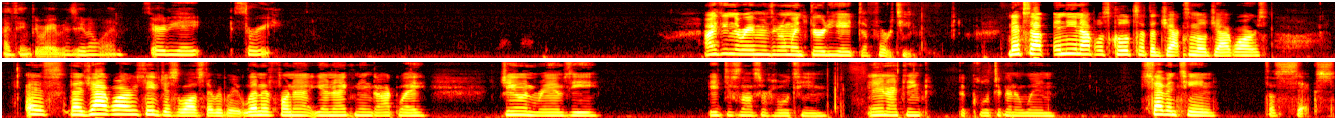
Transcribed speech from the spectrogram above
I think the Ravens are gonna win 38-3. I think the Ravens are going to win 38 to 14. Next up, Indianapolis Colts at the Jacksonville Jaguars. As the Jaguars, they've just lost everybody. Leonard Fournette, Fournette, Yannick Ngakoue, Jalen Ramsey. They've just lost their whole team. And I think the Colts are going to win. 17 to 6.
